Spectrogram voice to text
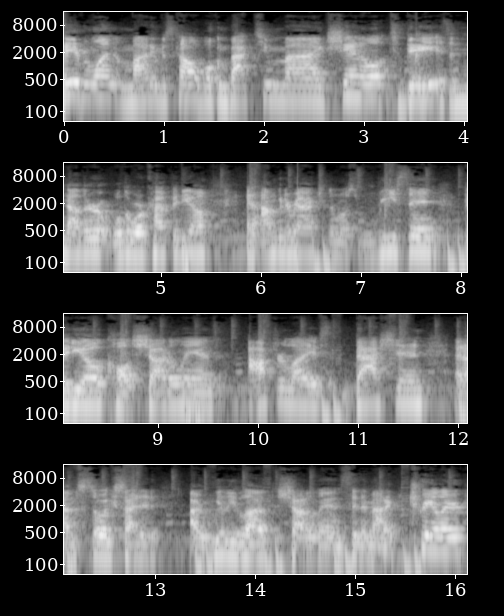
Hey everyone, my name is Kyle. Welcome back to my channel. Today is another World of Warcraft video and I'm gonna react to the most recent video called Shadowlands Afterlives Bastion and I'm so excited. I really loved the Shadowlands cinematic trailer.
